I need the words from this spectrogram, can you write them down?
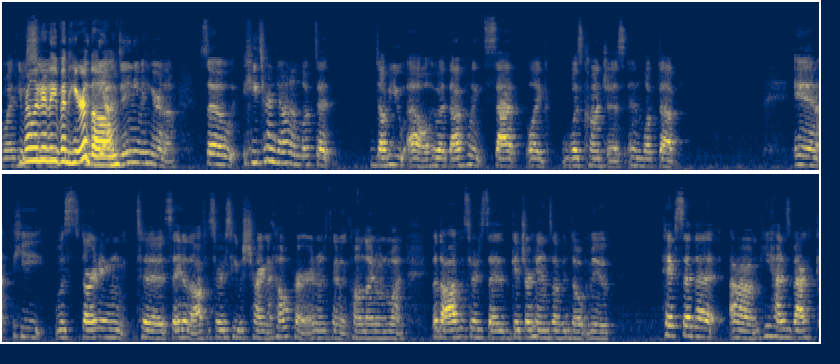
when he, He really didn't even hear them. Yeah, didn't even hear them. So he turned down and looked at WL, who at that point sat like was conscious and looked up. And he was starting to say to the officers he was trying to help her and was going to call 911. But the officer said, Get your hands up and don't move. Hicks said that um, he had his back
